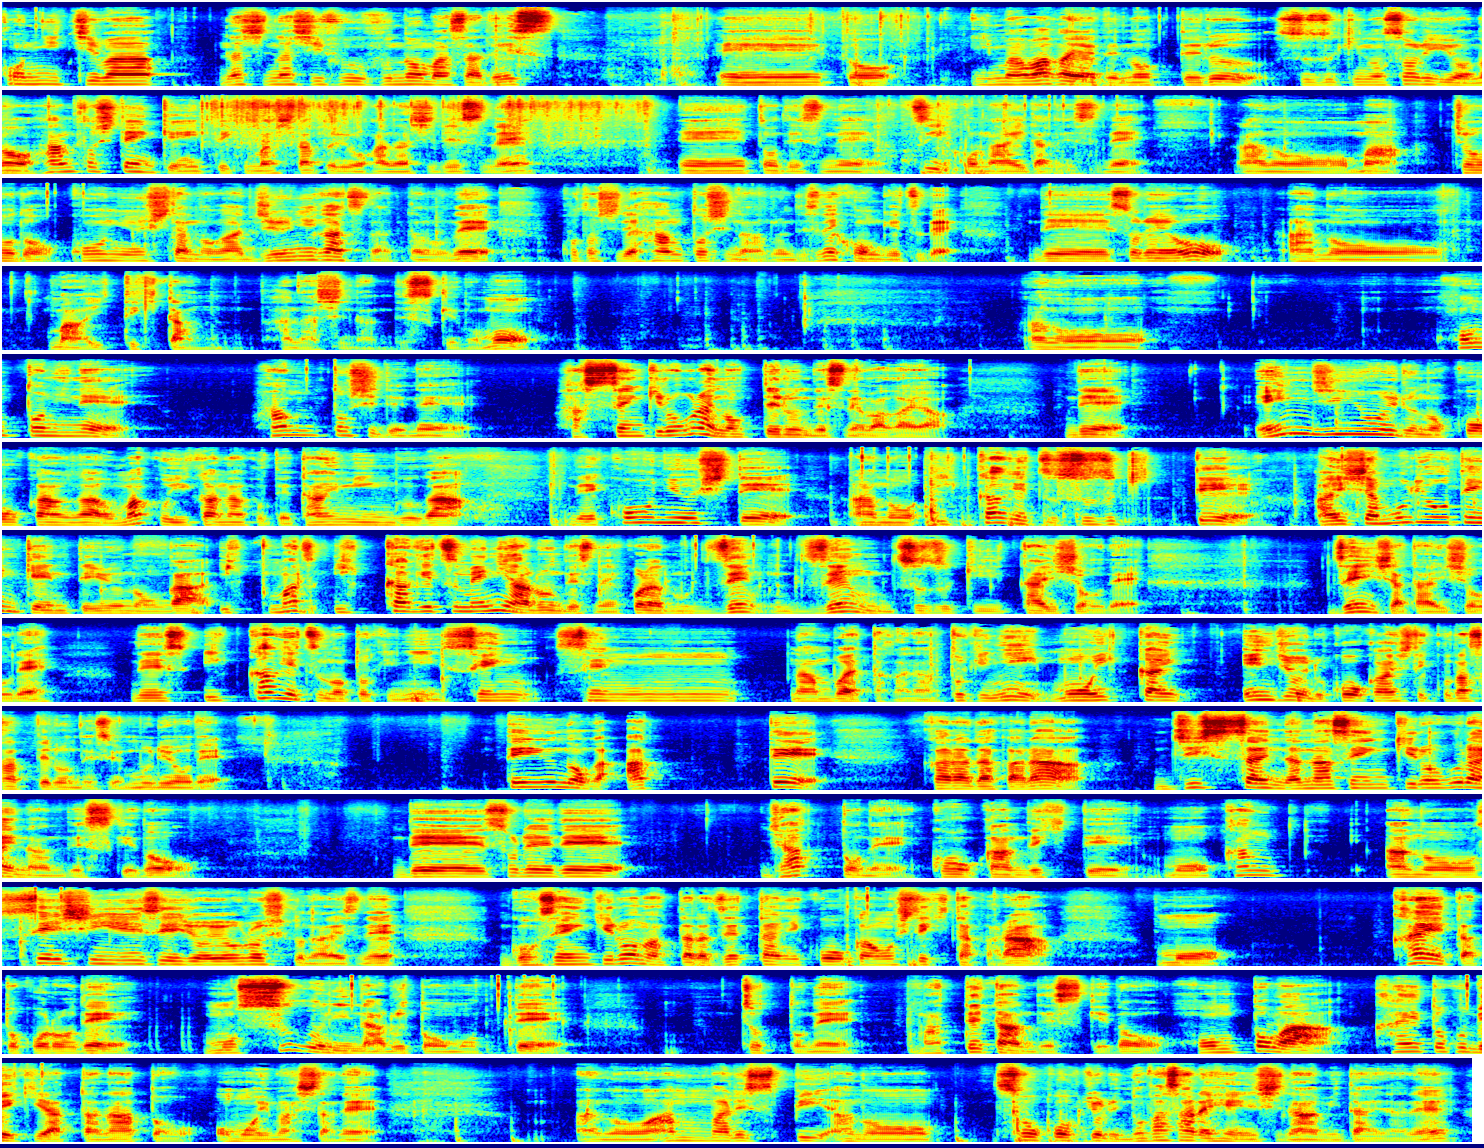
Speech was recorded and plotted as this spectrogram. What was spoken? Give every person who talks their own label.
Speaker 1: こんにちは。なしなし夫婦のまさです。えーと、今我が家で乗ってる鈴木のソリオの半年点検行ってきましたというお話ですね。えーとですね、ついこの間ですね、あのーまあ、ちょうど購入したのが12月だったので、今年で半年になるんですね、今月で。で、それを、あのーまあ、行ってきた話なんですけども、あのー本当にね、半年でね、8000キロぐらい乗ってるんですね、我が家。で、エンジンオイルの交換がうまくいかなくて、タイミングが。で、購入して、あの、1ヶ月鈴木って、愛車無料点検っていうのが、まず1ヶ月目にあるんですね。これは全、全鈴木対象で、全車対象で。で、1ヶ月の時に1000、1000何ぼやったかな時に、もう1回エンジンオイル交換してくださってるんですよ、無料で。っていうのがあってからだから、実際7000キロぐらいなんですけど、で、それで、やっとね、交換できて、もうかん、あの、精神衛生上よろしくないですね。5000キロになったら絶対に交換をしてきたから、もう、変えたところでもうすぐになると思って、ちょっとね、待ってたんですけど、本当は変えとくべきやったなと思いましたね。あの、あんまりスピ、あの、走行距離伸ばされへんしな、みたいなね。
